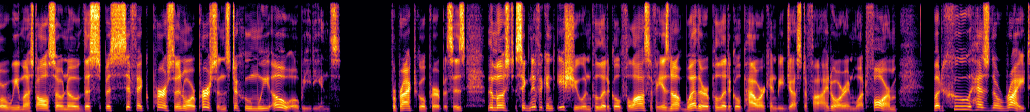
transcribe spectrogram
for we must also know the specific person or persons to whom we owe obedience. For practical purposes, the most significant issue in political philosophy is not whether political power can be justified or in what form, but who has the right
